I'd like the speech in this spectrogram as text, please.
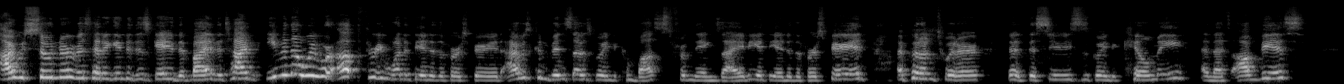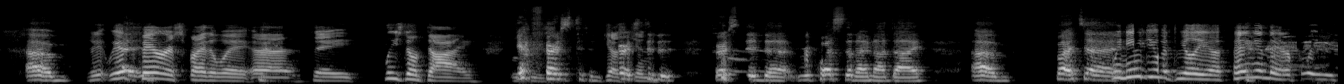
I was so nervous heading into this game that by the time, even though we were up 3 1 at the end of the first period, I was convinced I was going to combust from the anxiety at the end of the first period. I put on Twitter that this series is going to kill me, and that's obvious. Um, We had Uh, Ferris, by the way, uh, say, please don't die. yeah, first, first suggestion. did, first did uh, request that I not die. Um, but uh, We need you, Adelia. Hang in there, please.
